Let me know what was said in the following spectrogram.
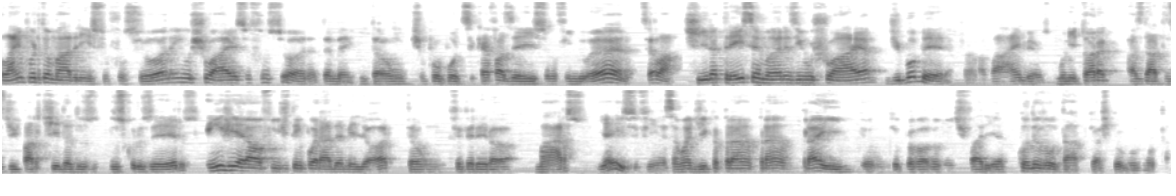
lá em Porto Madryn isso funciona, em Ushuaia isso funciona também. Então, tipo, pô, você quer fazer isso no fim do ano, sei lá, tira três semanas em Ushuaia de bobeira. Ela vai, meu, monitora as datas de partida dos, dos cruzeiros. Em geral, fim de temporada é melhor. Então, fevereiro março. E é isso, enfim, essa é uma dica para ir, eu, que eu provavelmente faria quando eu voltar, porque eu acho que eu vou voltar.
